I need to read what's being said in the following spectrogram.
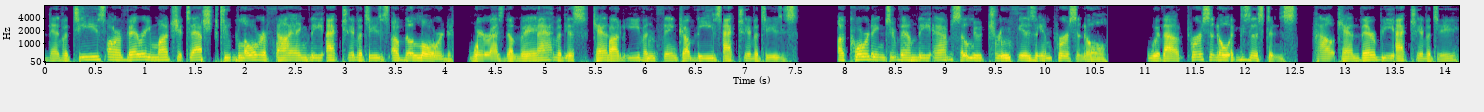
Devotees are very much attached to glorifying the activities of the Lord, whereas the Mayavadis cannot even think of these activities. According to them, the absolute truth is impersonal. Without personal existence, how can there be activity?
